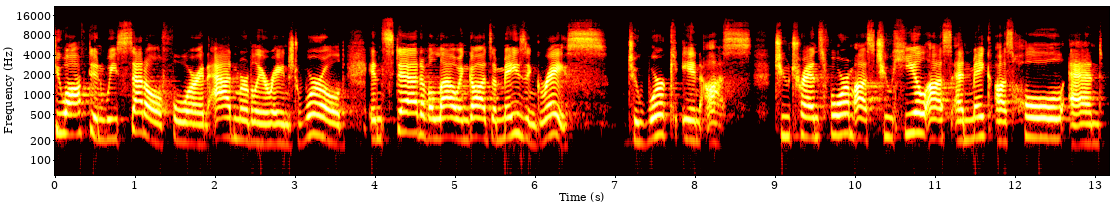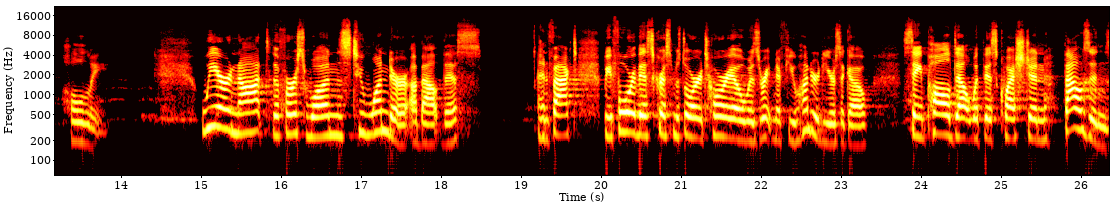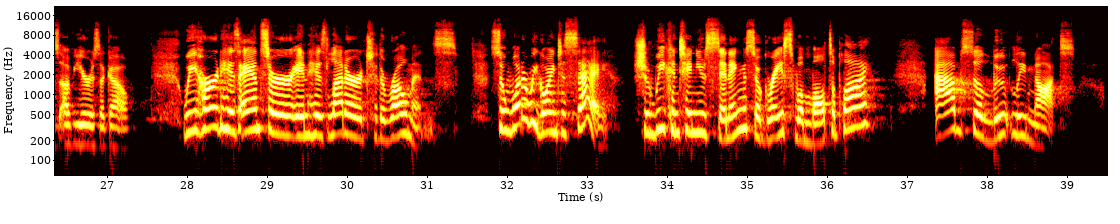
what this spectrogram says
Too often we settle for an admirably arranged world instead of allowing God's amazing grace to work in us, to transform us, to heal us, and make us whole and holy. We are not the first ones to wonder about this. In fact, before this Christmas oratorio was written a few hundred years ago, St. Paul dealt with this question thousands of years ago. We heard his answer in his letter to the Romans. So, what are we going to say? Should we continue sinning so grace will multiply? Absolutely not.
